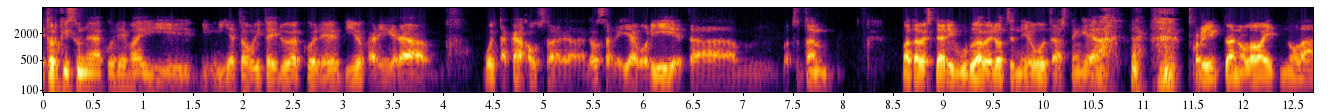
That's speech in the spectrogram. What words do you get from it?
etorkizuneako ere bai, 2008ako ere biok ari gera bueltaka gauza, gauza gehiagori eta batzutan bata besteari burua berotzen diogu eta azten geha proiektua nola bai, nola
